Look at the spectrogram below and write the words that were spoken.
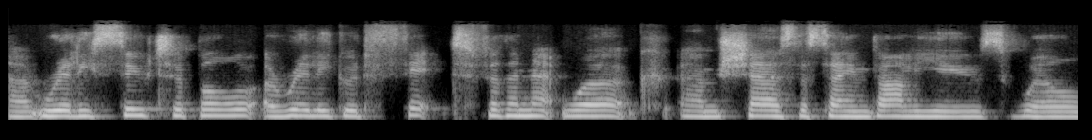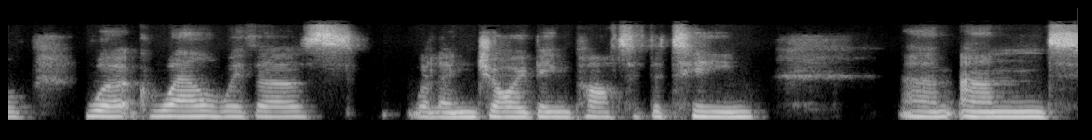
uh, really suitable, a really good fit for the network, um, shares the same values, will work well with us, will enjoy being part of the team, um, and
